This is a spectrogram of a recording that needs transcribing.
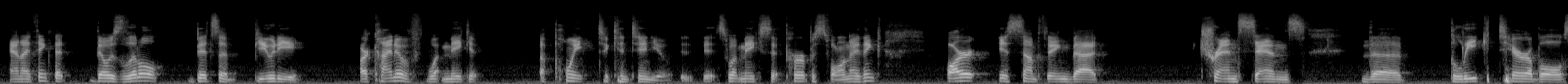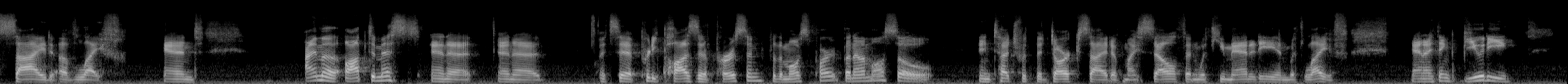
And i think that those little bits of beauty are kind of what make it a point to continue. It's what makes it purposeful. And i think art is something that transcends the bleak terrible side of life. And i'm an optimist and a and a I'd say a pretty positive person for the most part, but I'm also in touch with the dark side of myself and with humanity and with life. And I think beauty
